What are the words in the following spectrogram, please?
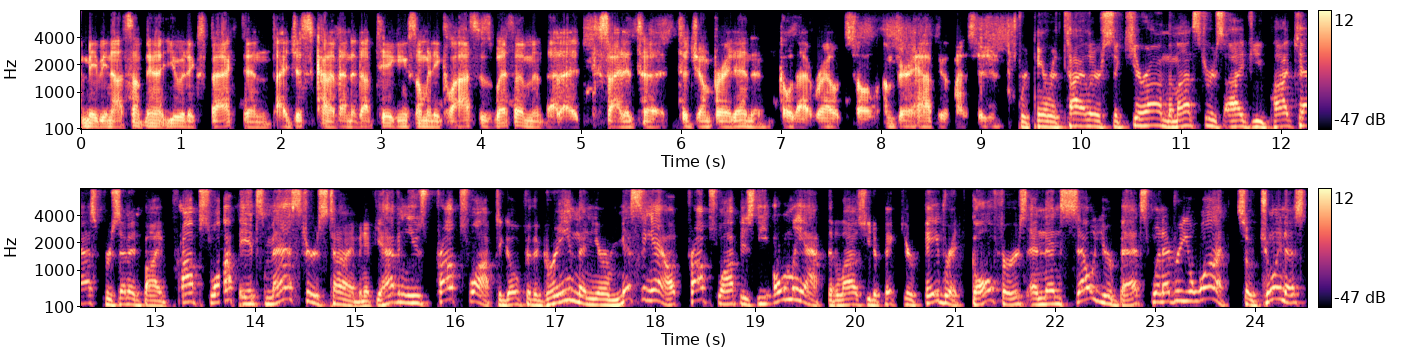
maybe not something that you would expect. And I just kind of ended up taking so many classes with him and that I decided to, to jump right in and go that route. So I'm very happy with my decision. We're here with Tyler Sikura on the Monsters Eye View podcast presented by PropSwap. It's Masters time. And if you haven't used PropSwap to go for the green, then you're missing out. PropSwap is the only app that allows you to pick your favorite golfers and then sell your your bets whenever you want. So join us,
